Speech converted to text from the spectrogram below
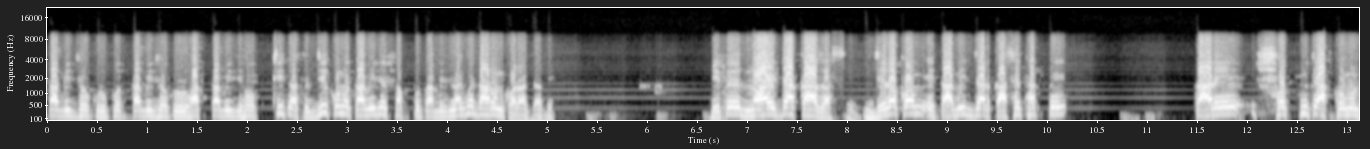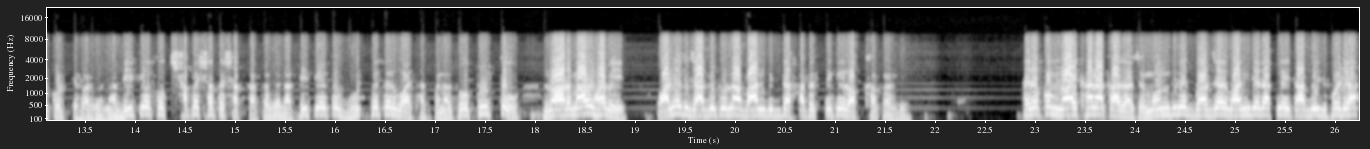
তাবিজ হোক, রূপর তাবিজ হোক, লোহার তাবিজ হোক, ঠিক আছে, যে কোনো তাবিজে শক্ত তাবিজ লাগবে, ধারণ করা যাবে। এতে নয়টা কাজ আছে। যেরকম এই তাবিজ যার কাছে থাকবে, তারে শত্রুতে আক্রমণ করতে পারবে না। দ্বিতীয়ত সাপের সাথে সাক্ষাৎ হবে না। তৃতীয়ত ভূত পেতের ভয় থাকবে না। চতুর্থ নর্মাল ভাবে অনেক জাদুটোনা বান বিদ্যার হাতের থেকে রক্ষা করবে। এরকম নয়খানা কাজ আছে। মন্দিরের দরজায় বাঁধিয়ে রাখলে তাবিজ ভরিয়া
